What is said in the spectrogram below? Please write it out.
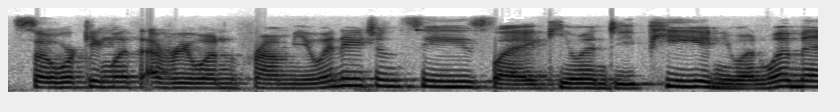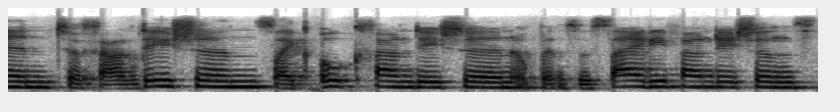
So, working with everyone from UN agencies like UNDP and UN Women to foundations like Oak Foundation, Open Society Foundations,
